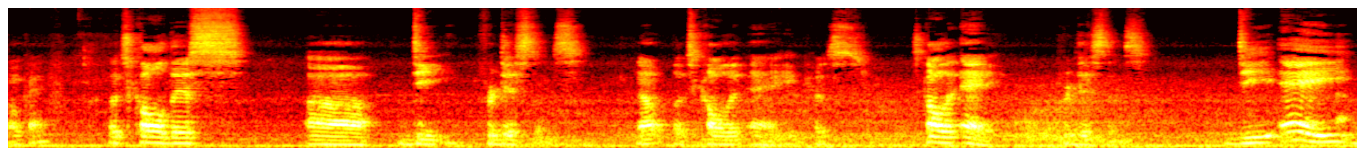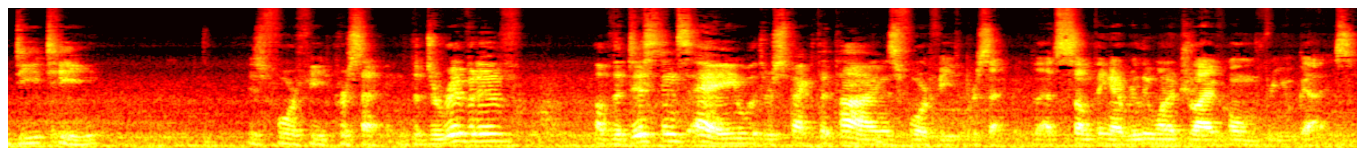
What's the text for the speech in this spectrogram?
Okay? Let's call this uh, D for distance. No, let's call it A, because let's call it A for distance. dA dt is 4 feet per second. The derivative of the distance A with respect to time is 4 feet per second. That's something I really want to drive home for you guys.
